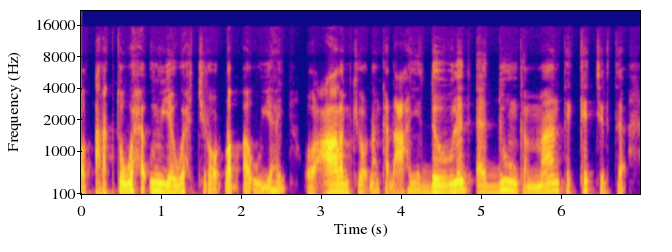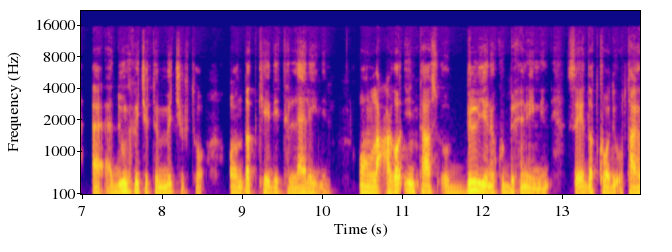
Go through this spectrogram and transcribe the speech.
ood aragto waxa inuu yahay wax jira oo dhab ah uu yahay oo caalamkii oo dhan ka dhacaya dowlad adduunka maanta ka jirta a- adduunka ka jirta ma jirto oon dadkeedii tallaalaynin oon lacago intaas oo bilyana ku bixinaynin si ay dadkoodii u taaga.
